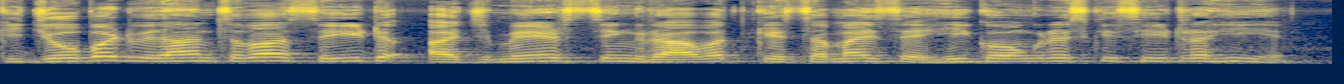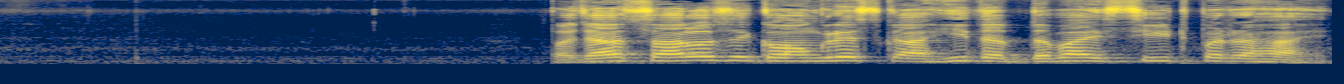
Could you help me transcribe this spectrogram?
कि जोबट विधानसभा सीट अजमेर सिंह रावत के समय से ही कांग्रेस की सीट रही है। पचास सालों से कांग्रेस का ही दबदबा इस सीट पर रहा है,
